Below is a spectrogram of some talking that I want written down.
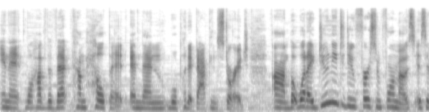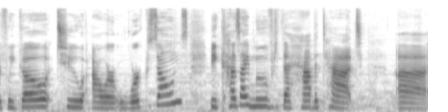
in it. We'll have the vet come help it, and then we'll put it back in storage. Um, but what I do need to do first and foremost is if we go to our work zones, because I moved the habitat uh,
